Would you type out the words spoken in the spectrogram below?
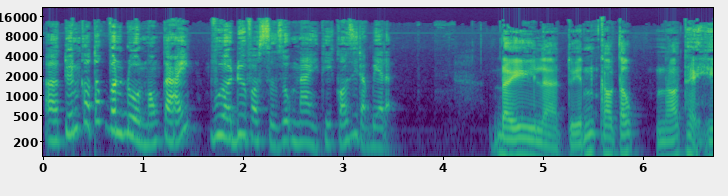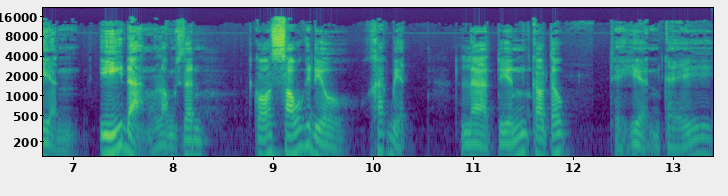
à, tuyến cao tốc Vân Đồn Móng Cái vừa đưa vào sử dụng này thì có gì đặc biệt ạ? Đây là tuyến cao tốc nó thể hiện ý đảng lòng dân có 6 cái điều khác biệt là tuyến cao tốc thể hiện cái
